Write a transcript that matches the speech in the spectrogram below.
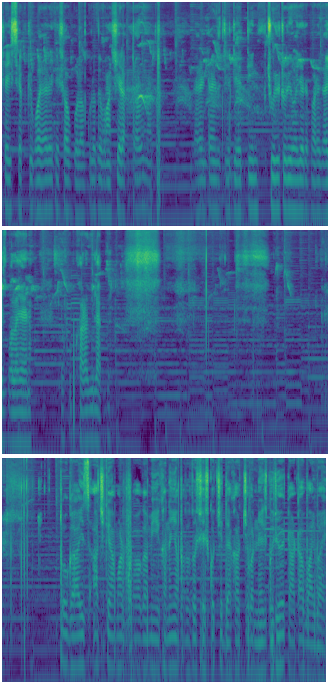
সেই সেফটি বজায় রেখে সব গোলাপগুলোকে বাঁচিয়ে রাখতে হবে, না তো ভ্যালেন্টাইন্স ডে ডের দিন চুরি টুরি হয়ে যেতে পারে গাইজ বলা যায় না। তো খুব খারাপই লাগবে। তো গাইজ আজকে আমার ব্লগ আমি এখানেই আপাতত শেষ করছি। দেখা হচ্ছে আবার নেক্সট ভিডিওয়ে টাটা বাই বাই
